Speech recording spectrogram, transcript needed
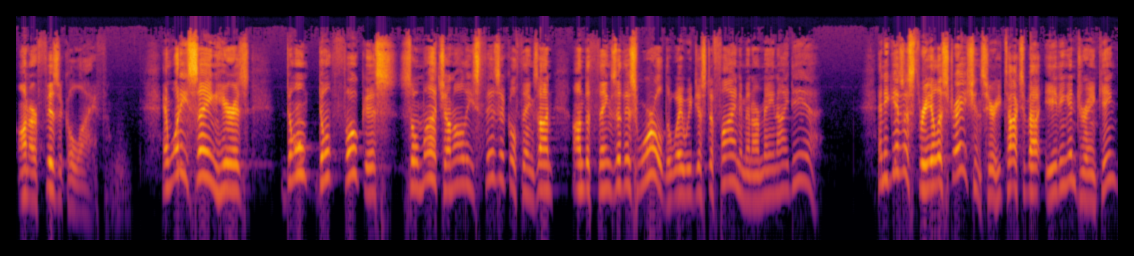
on our physical life. And what he's saying here is don't, don't focus so much on all these physical things, on, on the things of this world, the way we just define them in our main idea. And he gives us three illustrations here. He talks about eating and drinking,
